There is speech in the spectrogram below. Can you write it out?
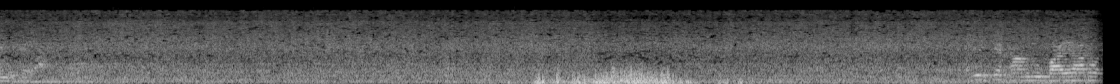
อยู่เนี่ยล่ะนี่แค่ทางดูใบนะ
